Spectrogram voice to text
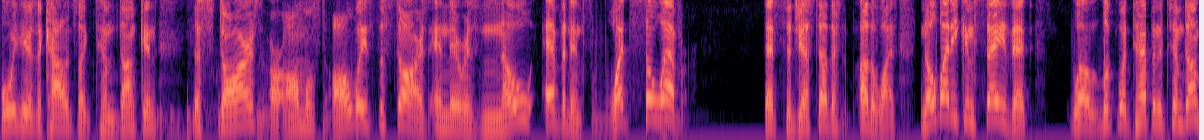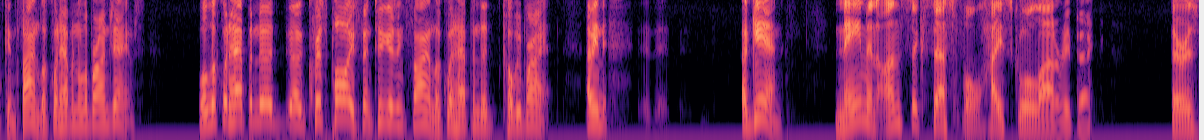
four years of college like Tim Duncan. The stars are almost always the stars, and there is no evidence whatsoever that suggests others, otherwise. Nobody can say that, well, look what happened to Tim Duncan. Fine, look what happened to LeBron James. Well, look what happened to uh, Chris Paul. He spent two years in fine. Look what happened to Kobe Bryant. I mean, again, Name an unsuccessful high school lottery pick. There is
